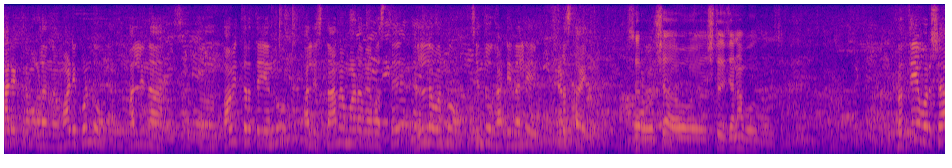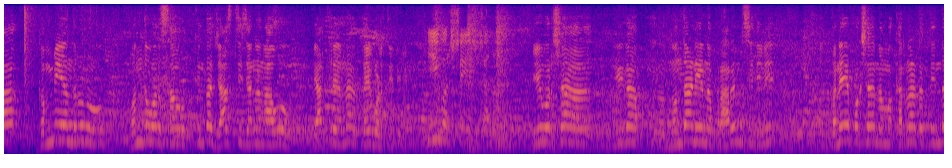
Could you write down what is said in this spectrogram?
ಕಾರ್ಯಕ್ರಮಗಳನ್ನು ಮಾಡಿಕೊಂಡು ಅಲ್ಲಿನ ಪವಿತ್ರತೆಯನ್ನು ಅಲ್ಲಿ ಸ್ನಾನ ಮಾಡೋ ವ್ಯವಸ್ಥೆ ಎಲ್ಲವನ್ನು ಸಿಂಧು ಘಾಟಿನಲ್ಲಿ ನಡೆಸ್ತಾ ಇದ್ದೀವಿ. ಸರ್ ವರ್ಷ ಎಷ್ಟು ಜನ ಹೋಗ್ಬೋದು ಸರ್. ಪ್ರತಿ ವರ್ಷ ಕಮ್ಮಿ ಅಂದ್ರೂ ಒಂದೂವರೆ ಸಾವಿರಕ್ಕಿಂತ ಜಾಸ್ತಿ ಜನ ನಾವು ಯಾತ್ರೆಯನ್ನು ಕೈಗೊಳ್ತಿದ್ದೀವಿ. ಈ ವರ್ಷ ಎಷ್ಟು ಜನ? ಈ ವರ್ಷ ಈಗ ನೋಂದಣಿಯನ್ನು ಪ್ರಾರಂಭಿಸಿದ್ದೀವಿ ಕೊನೆಯ ಪಕ್ಷ ನಮ್ಮ ಕರ್ನಾಟಕದಿಂದ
